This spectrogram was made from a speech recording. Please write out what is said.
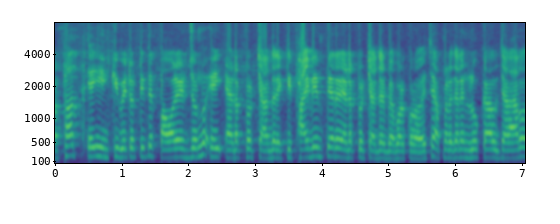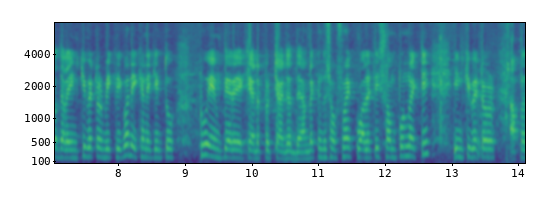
অর্থাৎ এই ইনকিউবেটরটিতে পাওয়ারের জন্য এই অ্যাডাপ্টর চার্জার একটি ফাইভ এম্পিয়ারের অ্যাডাপ্টর চার্জার ব্যবহার করা হয়েছে। আপনারা জানেন লোকাল যারা আরও যারা ইনকিউবেটর বিক্রি করে, এখানে কিন্তু টু এম্পিয়ারের একটি অ্যাডাপ্টর চার্জার দেয়। আমরা কিন্তু সবসময় কোয়ালিটি সম্পূর্ণ একটি ইনকিউবেটর আপনাদের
